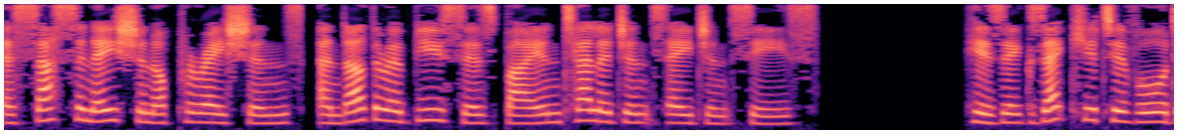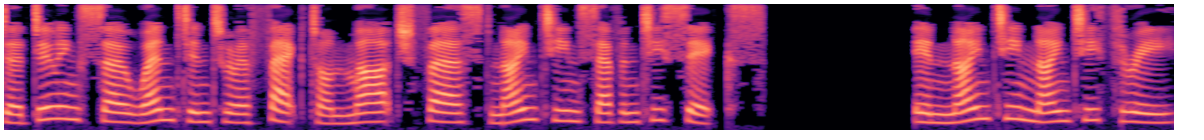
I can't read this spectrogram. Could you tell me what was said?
assassination operations, and other abuses by intelligence agencies. His executive order doing so went into effect on March 1, 1976. In 1993,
